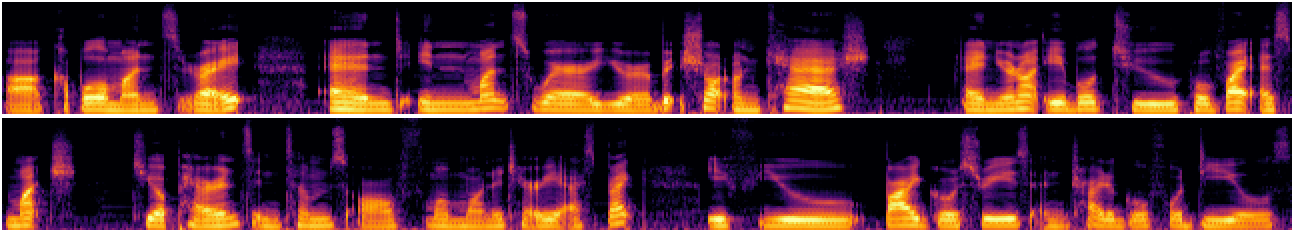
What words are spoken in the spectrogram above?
a couple of months right? And in months where you're a bit short on cash and you're not able to provide as much to your parents in terms of more monetary aspect. If you buy groceries and try to go for deals,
